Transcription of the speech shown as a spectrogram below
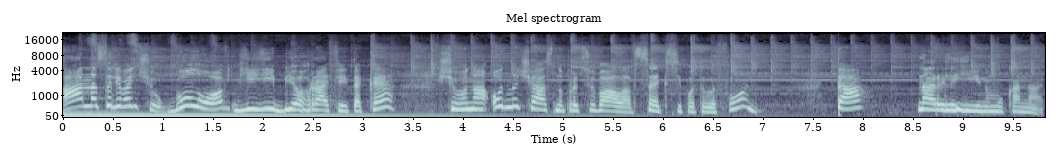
Анна Селіванчук було в її біографії таке, що вона одночасно працювала в сексі по телефону та на релігійному каналі.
